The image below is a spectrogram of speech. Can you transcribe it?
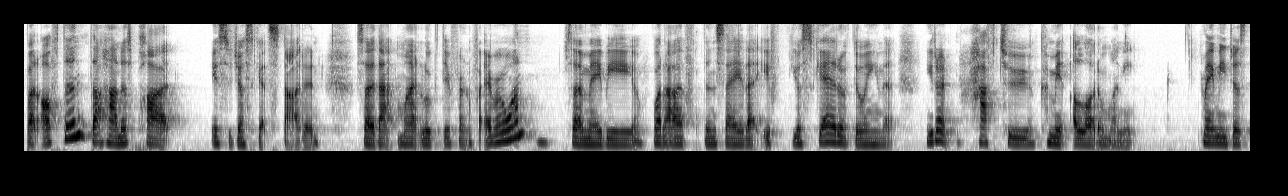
But often the hardest part is to just get started. So that might look different for everyone. So maybe what I often say that if you're scared of doing that, you don't have to commit a lot of money. Maybe just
